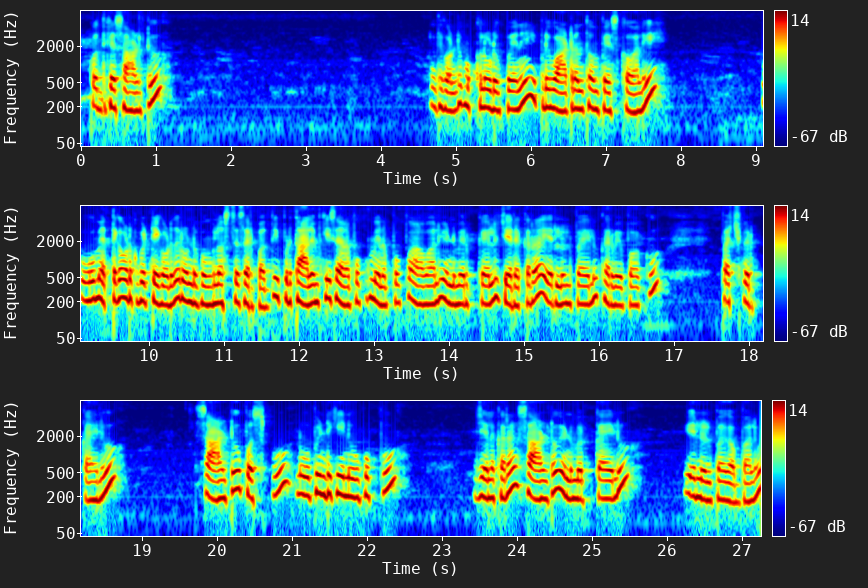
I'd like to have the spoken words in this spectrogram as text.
కొద్దిగా సాల్టు. ఇదిగోండి ముక్కలు ఉడికిపోయినాయి. ఇప్పుడు వాటర్ అంతా వంపేసుకోవాలి. ఓ మెత్తగా ఉడకబెట్టేయకూడదు. రెండు పొంగులు వస్తే సరిపోద్ది. ఇప్పుడు తాలింపుకి శనగపప్పు మినపప్పు ఆవాలు ఎండుమిరపకాయలు జీలకర్ర ఎల్లుల్లిపాయలు కరివేపాకు పచ్చిమిరపకాయలు సాల్టు పసుపు నూపిండికి నువ్వుపప్పు జీలకర్ర సాల్టు ఎండుమిరపకాయలు ఎల్లుల్లిపాయ గబ్బాలు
